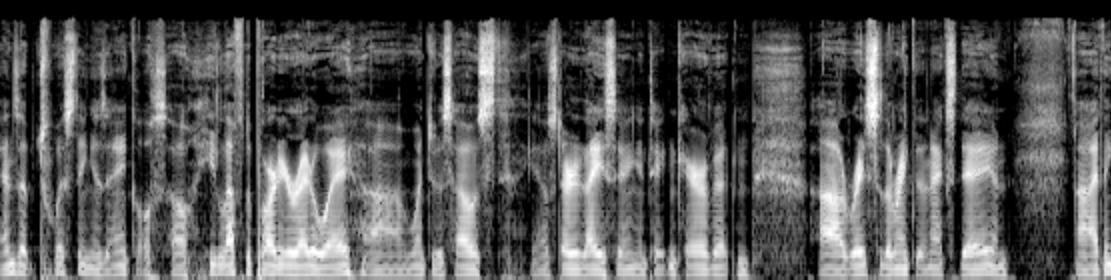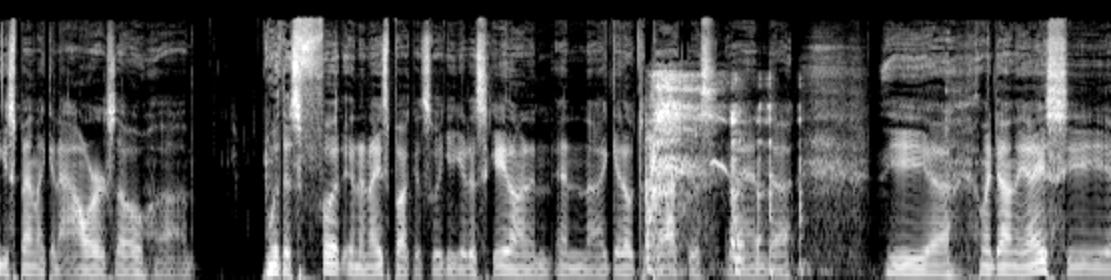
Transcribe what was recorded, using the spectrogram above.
ends up twisting his ankle. So he left the party right away, uh, went to his house, you know, started icing and taking care of it, and uh, raced to the rink the next day. And uh, I think he spent like an hour or so um, with his foot in an ice bucket so he could get a skate on and, and uh, get out to practice. and uh, he went down the ice. He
